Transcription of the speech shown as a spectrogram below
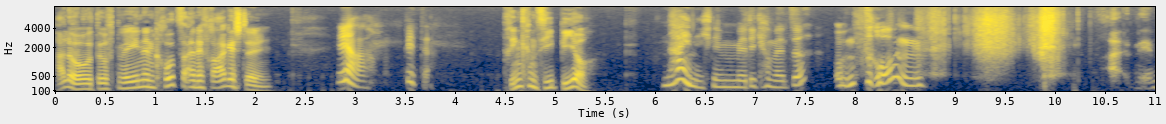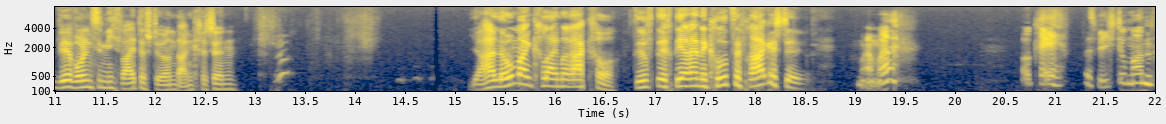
Hallo, dürften wir Ihnen kurz eine Frage stellen? Ja, bitte. Trinken Sie Bier? Nein, ich nehme Medikamente und Drogen. Wir wollen Sie nicht weiter stören, Dankeschön. Ja, hallo, mein kleiner Racker. Dürfte ich dir eine kurze Frage stellen? Mama? Okay, was willst du, Mann?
